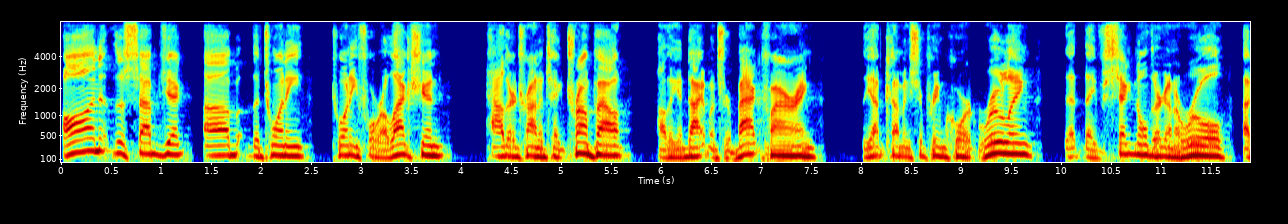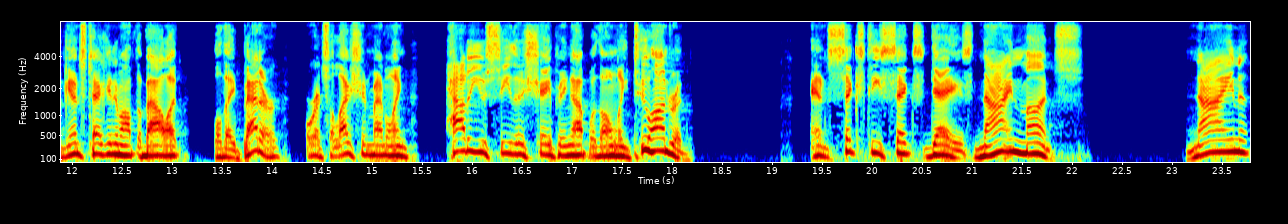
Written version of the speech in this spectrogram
On the subject of the 2024 election, how they're trying to take Trump out, how the indictments are backfiring, the upcoming Supreme Court ruling that they've signaled they're going to rule against taking him off the ballot. Well, they better, or it's election meddling. How do you see this shaping up with only 266 days, nine months, nine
